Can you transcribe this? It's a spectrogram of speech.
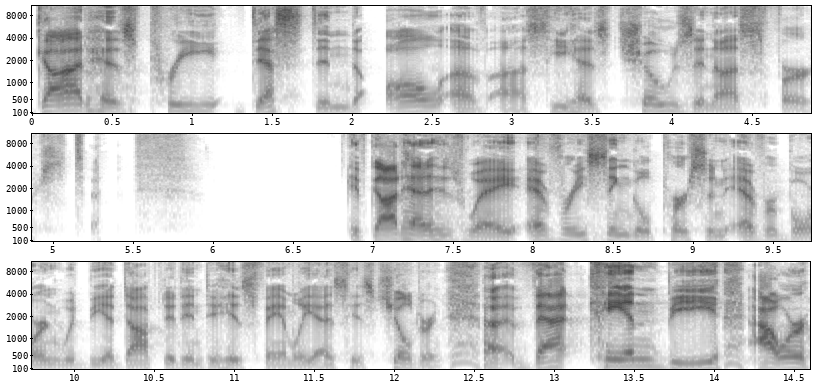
God has predestined all of us, He has chosen us first. If God had his way, every single person ever born would be adopted into his family as his children. Uh, that can be our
